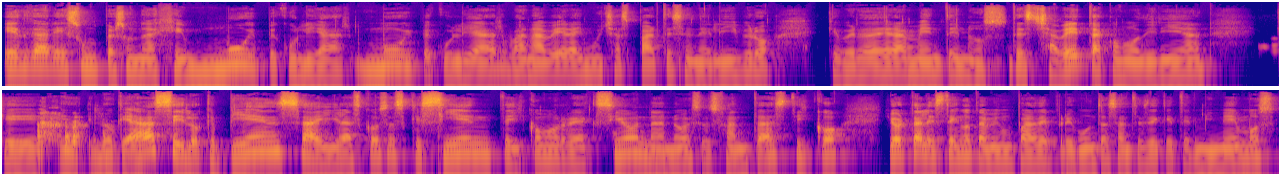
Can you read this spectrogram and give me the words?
Edgar es un personaje muy peculiar, muy peculiar. Van a ver, hay muchas partes en el libro que verdaderamente nos deschaveta, como dirían, eh, lo que hace lo que piensa y las cosas que siente y cómo reacciona, ¿no? Eso es fantástico. Yo ahorita les tengo también un par de preguntas antes de que terminemos.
